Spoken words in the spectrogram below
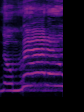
No matter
